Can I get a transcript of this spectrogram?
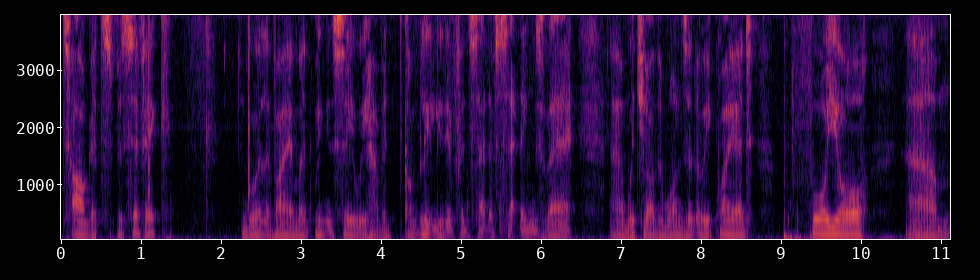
target specific, and go into environment, we can see we have a completely different set of settings there, uh, which are the ones that are required for your um,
